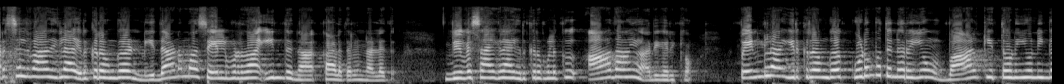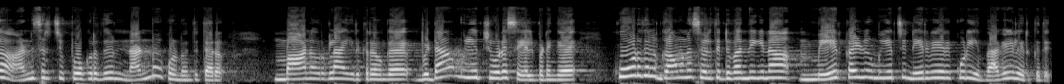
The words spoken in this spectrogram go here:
அரசியல்வாதிகளாக இருக்கிறவங்க நிதானமாக செயல்படுறதா இந்த நா- நல்லது. விவசாயிகளாக இருக்கிறவங்களுக்கு ஆதாயம் அதிகரிக்கும். பெண்களாக இருக்கிறவங்க குடும்பத்தினரையும் வாழ்க்கை துணையும் நீங்கள் அனுசரித்து போகிறது நன்மை கொண்டு வந்து தரும். மாணவர்களாக இருக்கிறவங்க விடாமுயற்சியோடு செயல்படுங்க. கூடுதல் கவனம் செலுத்திட்டு வந்தீங்கன்னா மேற்கல்வி முயற்சி நிறைவேறக்கூடிய வகையில் இருக்குது.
